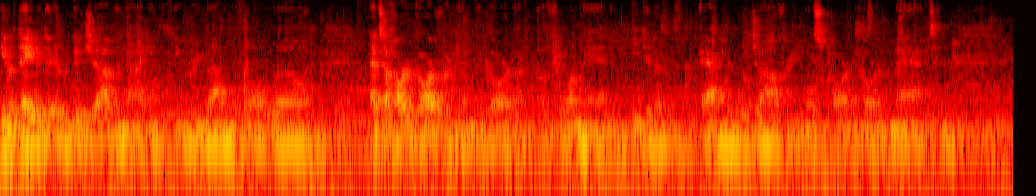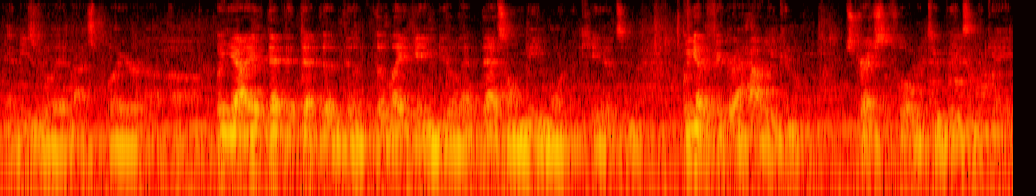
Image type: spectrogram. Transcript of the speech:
you know, David did a good job tonight. He, he rebounded the ball well. and That's a hard guard for him to guard a, a four-man. and He did an admirable job for the most part guarding Matt. And, and he's really a nice player. Uh, uh, But yeah, it- that, that, the, the, the late game deal, that, that's on me more than kids. And we gotta figure out how we can stretch the floor with two bigs in the game,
